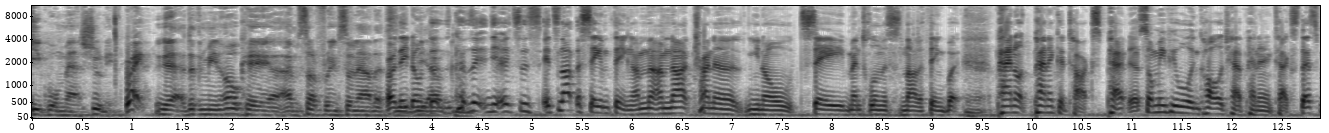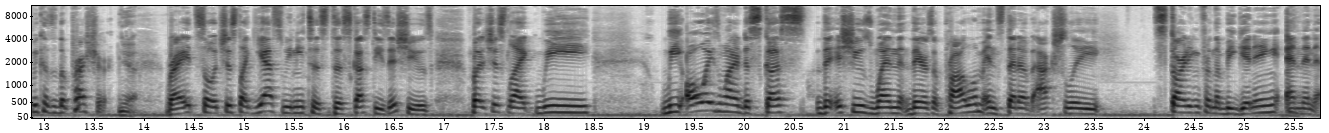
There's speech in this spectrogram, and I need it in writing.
equal mass shooting. Right. Yeah, it doesn't mean okay, I'm suffering, so now that's or they the- don't the because it, it's just, it's not the same thing. I'm not, I'm not trying to you know say mental illness is not a thing, but Yeah. panic panic attacks. Pan, so many people in college have panic attacks. That's because of the pressure. Yeah. Right. So it's just like yes, we need to discuss these issues, but it's just like we. We always want to discuss the issues when there's a problem instead of actually starting from the beginning and then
